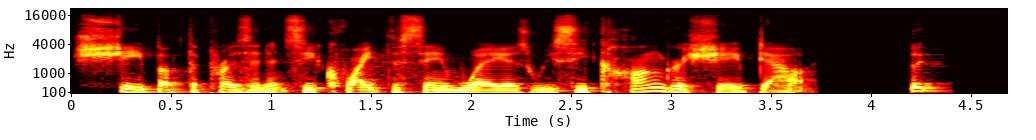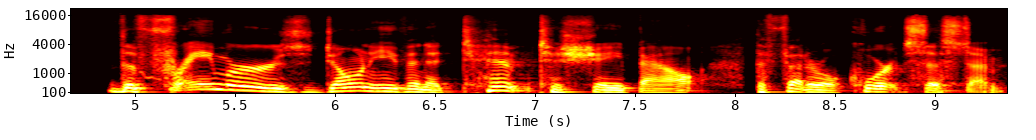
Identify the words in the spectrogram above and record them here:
shape up the presidency quite the same way as we see Congress shaped out. But the framers don't even attempt to shape out the federal court system.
